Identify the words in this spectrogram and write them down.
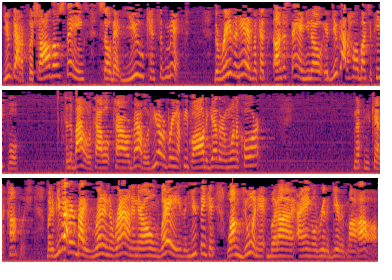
You've got to push all those things so that you can submit. The reason is because understand, you know, if you got a whole bunch of people, it's in the Bible, the Tower, Tower of Babel. If you ever bring up people all together in one accord, nothing you can't accomplish. But if you got everybody running around in their own ways and you thinking, well, I'm doing it, but I, I ain't gonna really give it my all.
